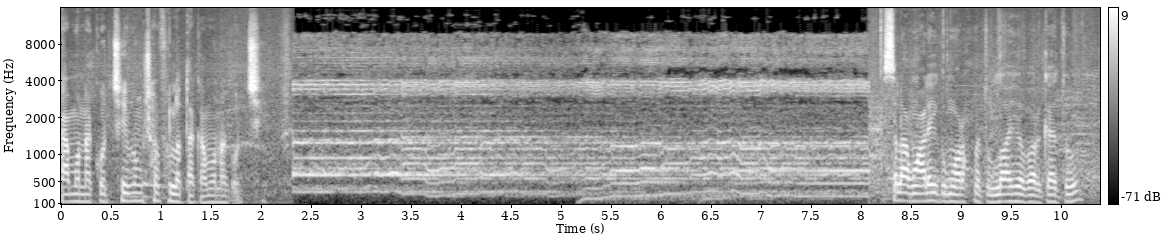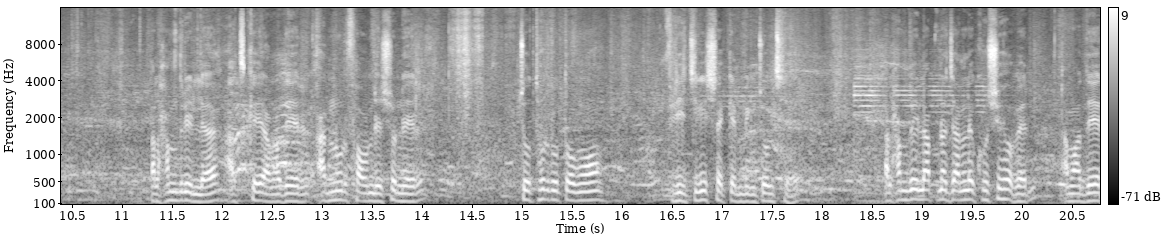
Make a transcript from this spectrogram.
কামনা করছি এবং সফলতা কামনা করছি। আসসালামু আলাইকুম রহমতুল্লাহ বরকাত আলহামদুলিল্লাহ, আজকে আমাদের আন্নুর ফাউন্ডেশনের চতুর্থতম ফ্রি চিকিৎসা ক্যাম্পিং চলছে। আলহামদুলিল্লাহ, আপনারা জানলে খুশি হবেন। আমাদের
